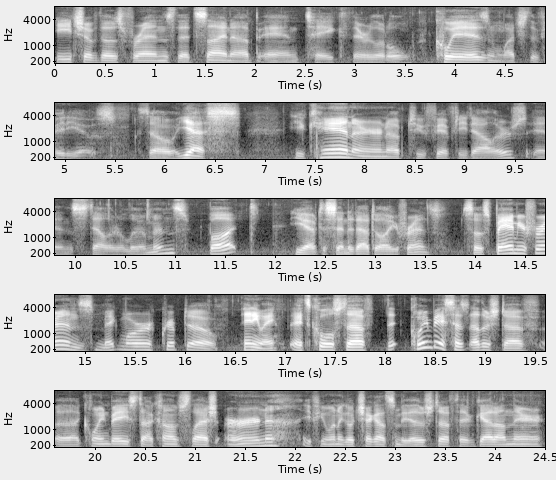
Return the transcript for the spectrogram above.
each of those friends that sign up and take their little quiz and watch the videos. So, yes, you can earn up to $50 in Stellar Lumens, but you have to send it out to all your friends. So spam your friends, make more crypto. Anyway, it's cool stuff. Coinbase has other stuff. Uh, Coinbase.com/earn. If you want to go check out some of the other stuff they've got on there,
